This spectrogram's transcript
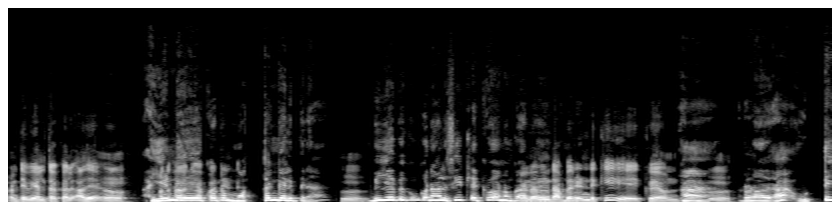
అంటే వీళ్ళతో కలి అదే. ఐఎన్డిఏ కూటమి మొత్తం కలిపినా. బీజేపీకి ఇంకో నాలుగు సీట్లు ఎక్కువే ఉన్నాం డెబ్బై రెండుకి ఎక్కువే ఉంది. ఉట్టి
